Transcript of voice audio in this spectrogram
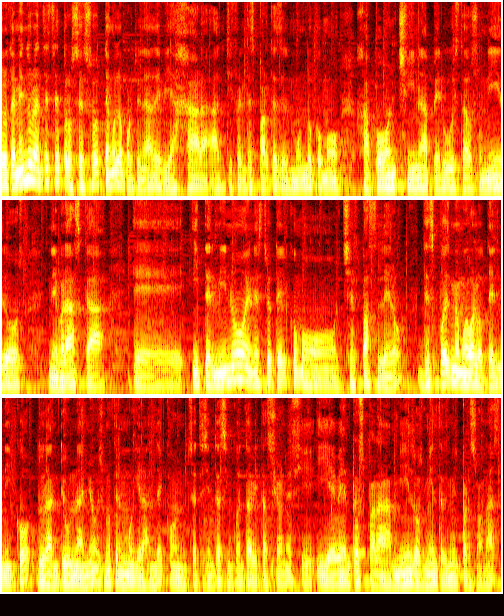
Pero también durante este proceso tengo la oportunidad de viajar a, diferentes partes del mundo como Japón, China, Perú, Estados Unidos, Nebraska. Eh, y termino en este hotel como chef pastelero. Después me muevo al Hotel Nico durante un año. Es un hotel muy grande con 750 habitaciones y, y eventos para 1000, 2000, 3000 personas.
